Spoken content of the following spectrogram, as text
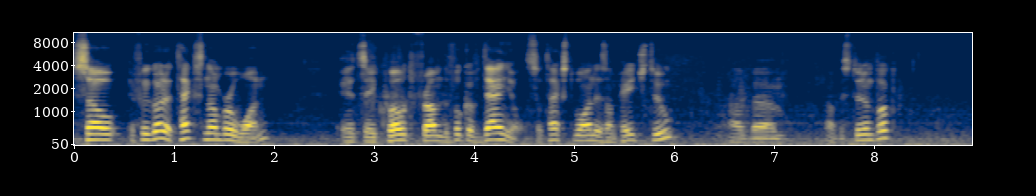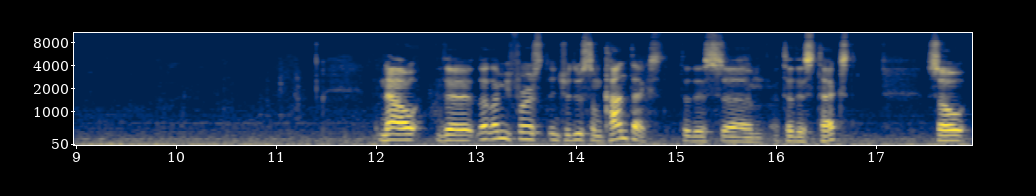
So if we go to text number one, it's a quote from the book of Daniel. So text one is on page two of, um, of the student book. Now, the, let, let, me first introduce some context to this um, to this text. So,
